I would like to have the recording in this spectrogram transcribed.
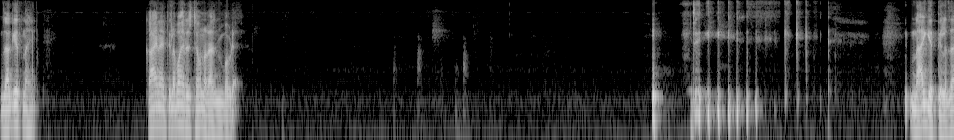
जाग येत नाही. काय नाही तिला बाहेरच ठेवणार आज मी बाबड्या. नाही घेत तिला जा.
